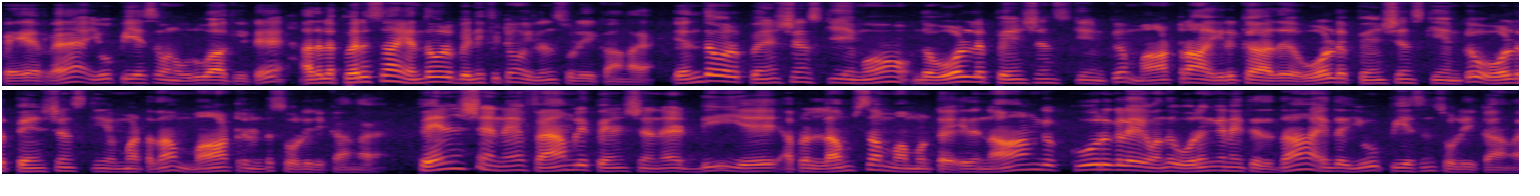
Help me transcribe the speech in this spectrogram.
பெயரில் யூபிஎஸ் ஒன்று உருவாக்கிட்டு, அதில் பெருசாக எந்த ஒரு பெனிஃபிட்டும் இல்லைன்னு சொல்லியிருக்காங்க. எந்த ஒரு பென்ஷன் ஸ்கீமும் இந்த ஓல்டு பென்ஷன் ஸ்கீம்க்கு மாற்றம் இருக்காது. ஓல்டு பென்ஷன் ஸ்கீம்க்கு ஓல்டு பென்ஷன் ஸ்கீம் மட்டும் தான் மாற்றுன்ட்டு சொல்லியிருக்காங்க. பென்ஷனு, ஃபேமிலி பென்ஷனு, டிஏ அப்புறம் லம்சம் அமௌண்ட்டு இது நான்கு கூறுகளை வந்து ஒருங்கிணைத்தது தான் இந்த யூபிஎஸ்ன்னு சொல்லியிருக்காங்க.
